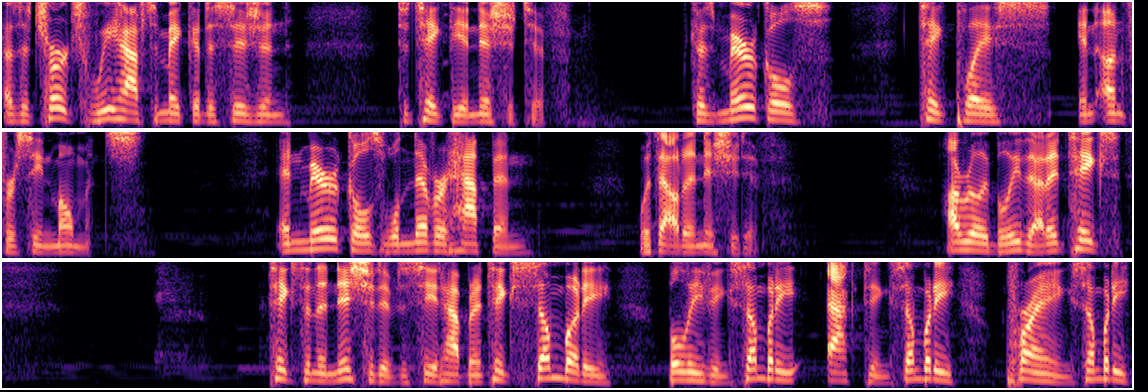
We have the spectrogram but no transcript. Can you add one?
as a church, we have to make a decision to take the initiative because miracles take place in unforeseen moments. and miracles will never happen without initiative. I really believe that. It takes takes an initiative to see it happen. It takes somebody believing, somebody acting, somebody praying, somebody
